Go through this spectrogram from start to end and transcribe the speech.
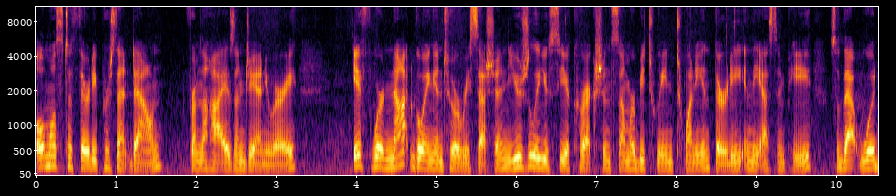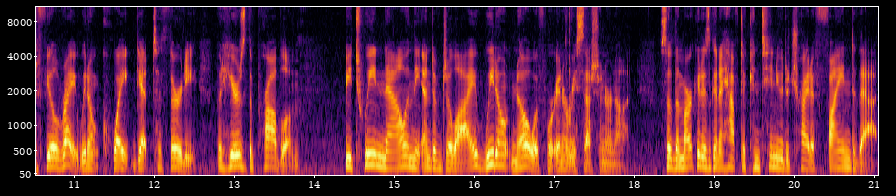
almost to 30% down from the highs in January if we're not going into a recession, usually you see a correction somewhere between 20 and 30 in the S&P, so that would feel right. We don't quite get to 30. But here's the problem. Between now and the end of July, we don't know if we're in a recession or not. So the market is going to have to continue to try to find that.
